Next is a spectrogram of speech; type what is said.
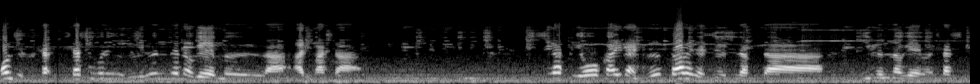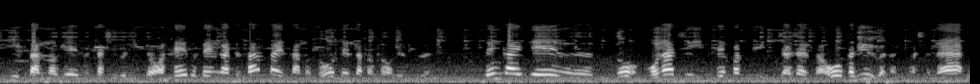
本日、久しぶりに自分でのゲームがありました。7月8日以来ずっと雨で中止だった自分のゲーム、久しぶりさんのゲーム、久しぶりに今日は西武戦があって3対3の同点だったそうです。前回ゲームと同じ先発ピッチャー、ジャイアンツは太田龍がなりましたね。う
